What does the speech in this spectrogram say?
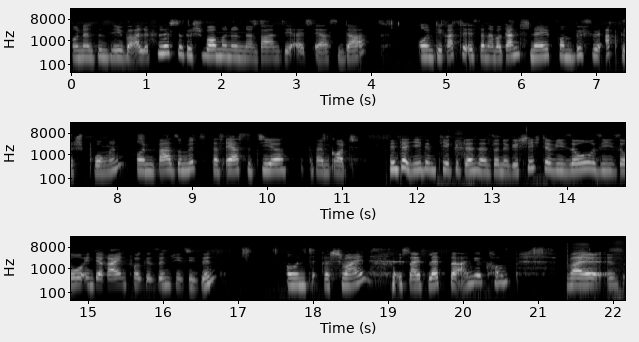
Und dann sind sie über alle Flüsse geschwommen und dann waren sie als Erste da. Und die Ratte ist dann aber ganz schnell vom Büffel abgesprungen und war somit das erste Tier beim Gott. Hinter jedem Tier gibt es dann so eine Geschichte, wieso sie so in der Reihenfolge sind, wie sie sind. Und das Schwein ist als letzter angekommen, weil es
